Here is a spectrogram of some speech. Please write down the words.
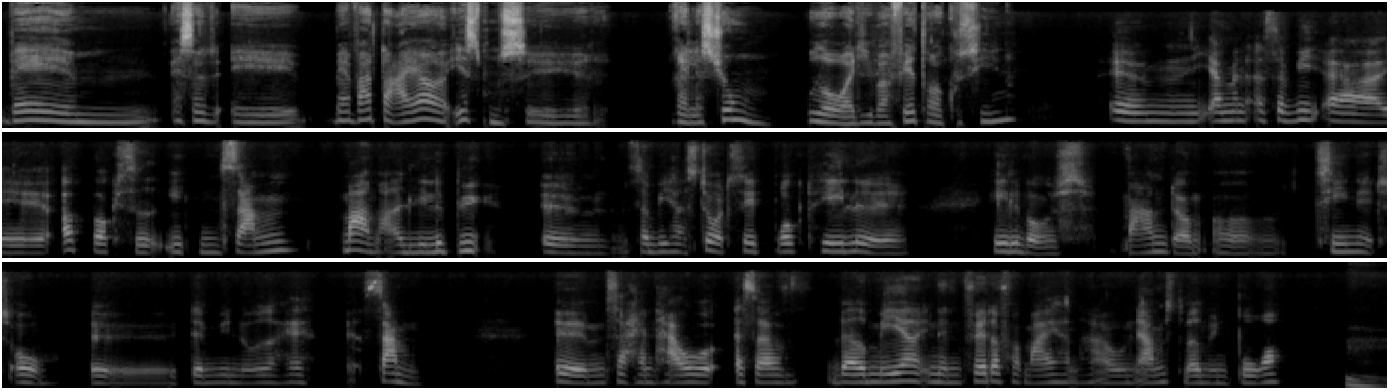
Hvad, øh, altså, øh, hvad var dig og Esbens øh, relation, udover at I var fædre og kusine? Øhm, jamen, altså, vi er øh, opvokset i den samme meget, meget lille by. Øhm, så vi har stort set brugt hele, hele vores barndom og teenageår, øh, dem vi nåede at have øh, sammen. Øhm, så han har jo altså været mere end en fætter for mig. Han har jo nærmest været min bror. Mm.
